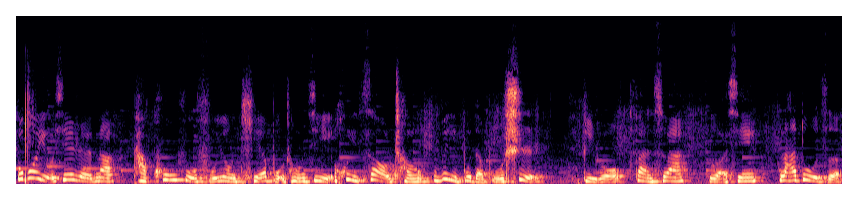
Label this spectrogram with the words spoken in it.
不过，有些人呢，他空腹服用铁补充剂会造成胃部的不适。比如泛酸、恶心、拉肚子、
